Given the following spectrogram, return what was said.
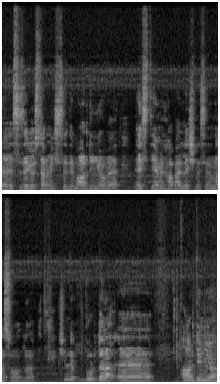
e, size göstermek istediğim Arduino ve STM'in haberleşmesinin nasıl olduğu. Şimdi burada e, Arduino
